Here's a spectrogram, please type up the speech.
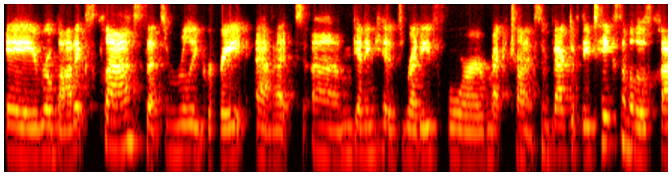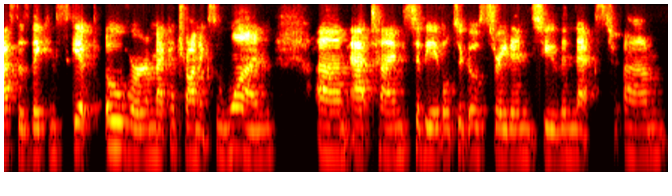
a robotics class that's really great at um, getting kids ready for mechatronics. In fact, if they take some of those classes, they can skip over mechatronics one um, at times to be able to go straight into the next um,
